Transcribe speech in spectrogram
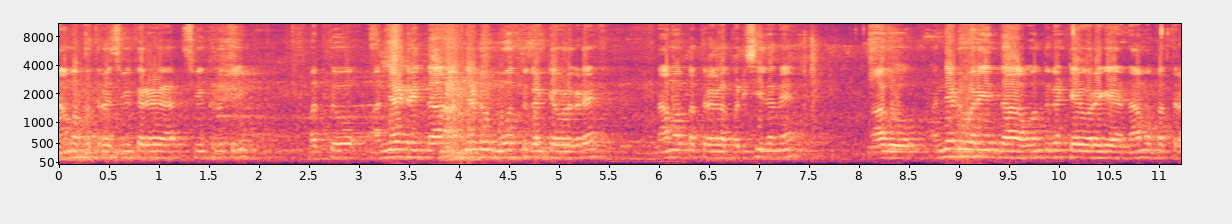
ನಾಮಪತ್ರ ಸ್ವೀಕಾರ ಸ್ವೀಕೃತಿ ಮತ್ತು ಹನ್ನೆರಡರಿಂದ ಹನ್ನೆರಡು ಮೂವತ್ತು ಗಂಟೆ ಒಳಗಡೆ ನಾಮಪತ್ರಗಳ ಪರಿಶೀಲನೆ ಹಾಗೂ ಹನ್ನೆರಡೂವರೆಯಿಂದ ಒಂದು ಗಂಟೆಯವರೆಗೆ ನಾಮಪತ್ರ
